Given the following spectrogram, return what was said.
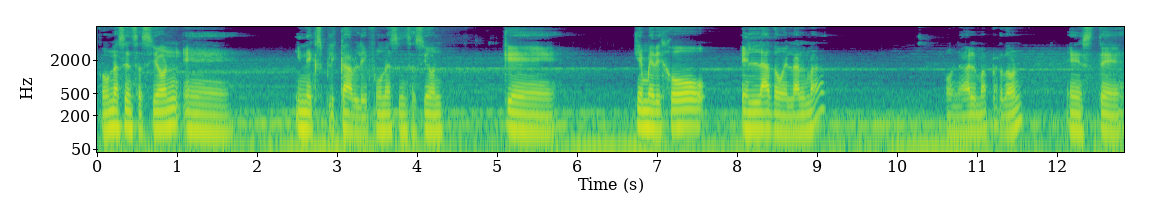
Fue una sensación eh, inexplicable, fue una sensación que, que me dejó helado el alma, o la alma, perdón, este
